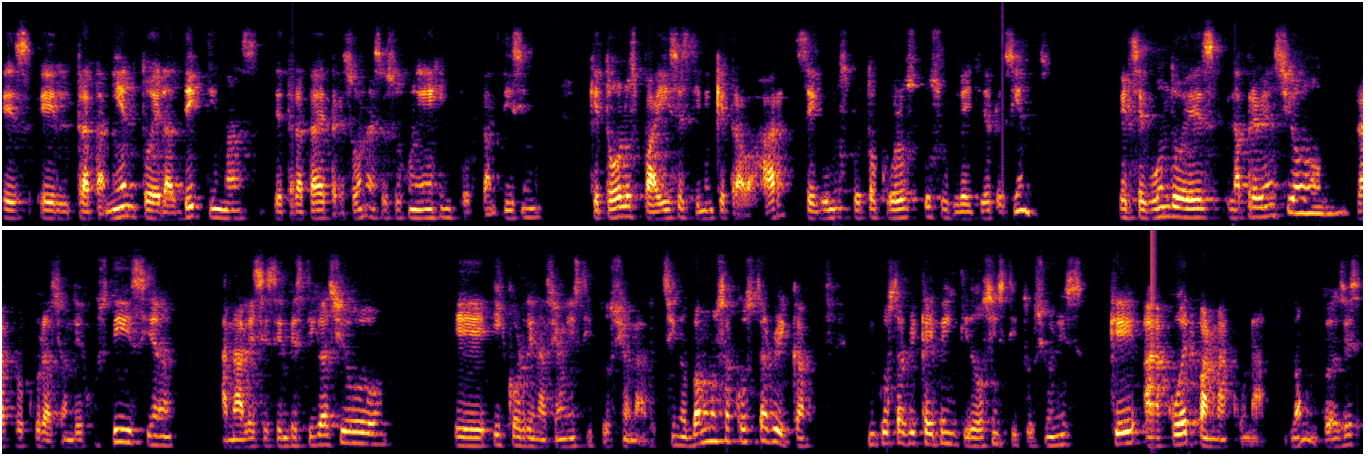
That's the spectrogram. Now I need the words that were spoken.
es el tratamiento de las víctimas de trata de personas. Eso es un eje importantísimo que todos los países tienen que trabajar según los protocolos o sus leyes recientes. El segundo es la prevención, la procuración de justicia, análisis e investigación eh, y coordinación institucional. Si nos vamos a Costa Rica, en Costa Rica hay 22 instituciones que acuerpan la ¿no? Entonces,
